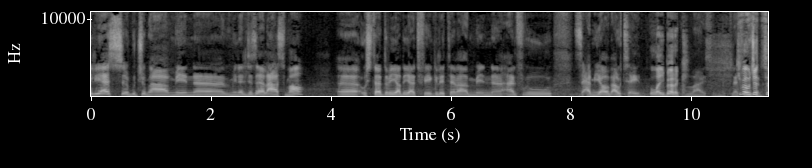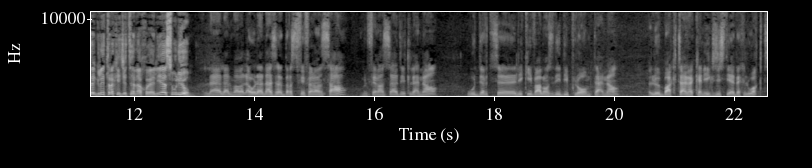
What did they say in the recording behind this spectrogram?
الياس بوجمعة من آه من الجزائر العاصمة. آه أستاذ رياضيات في إنجلترا من آه 1994 الله يبارك. الله يسلمك. كيف 30 وجدت إنجلترا؟ كي جيت هنا خويا الياس واليوم. لا لا المرة الأولى أنا درست في فرنسا. من فرنسا جيت لهنا ودرت آه، l'équivalence des diplômes تاعنا. le bac تاعنا كان يكزيستي هذاك الوقت.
